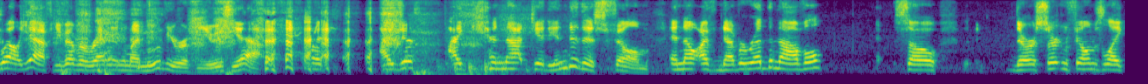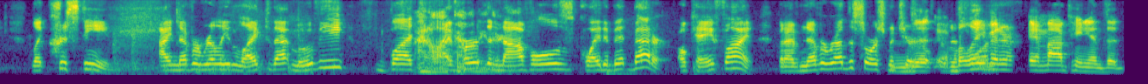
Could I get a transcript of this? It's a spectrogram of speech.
Well, yeah, if you've ever read any of my movie reviews, yeah. But I just I cannot get into this film. And now I've never read the novel. So there are certain films like like Christine. I never really liked that movie, but I like I've heard one the novels quite a bit better. Okay, fine. But I've never read the source material. The- believe one. it, or, in my opinion, the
